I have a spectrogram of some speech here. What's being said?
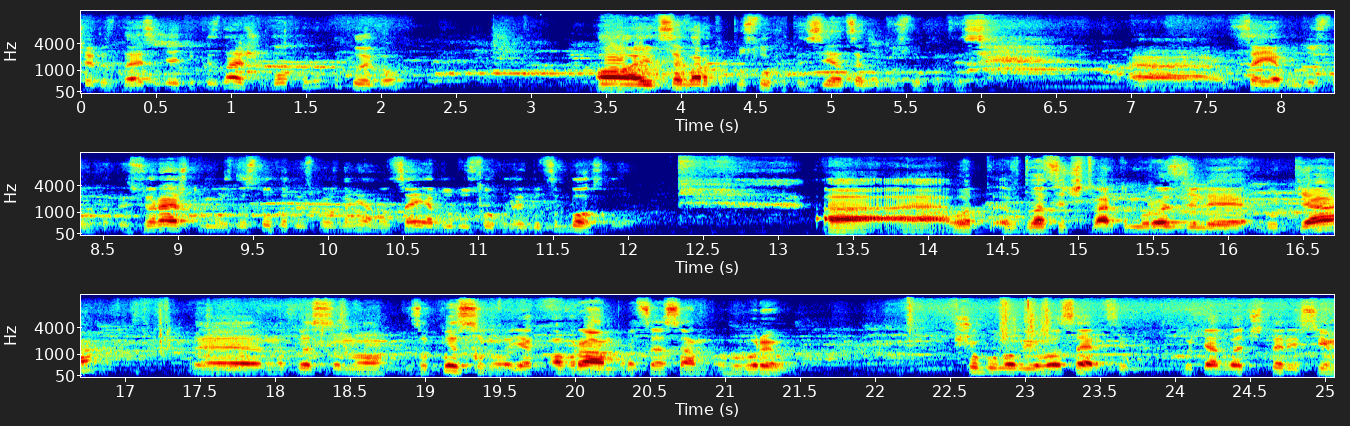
через 10. Я тільки знаю, що Бог мене покликав. А, і це варто послухатись, я це буду слухатись. Е, Це я буду слухатись. Всю решту можна слухатись, можна ні, але це я буду слухати, бо це Бог сказав. Е, От в 24 розділі буття е, написано, записано, як Авраам про це сам говорив, що було в його серці. Буття 24.7.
